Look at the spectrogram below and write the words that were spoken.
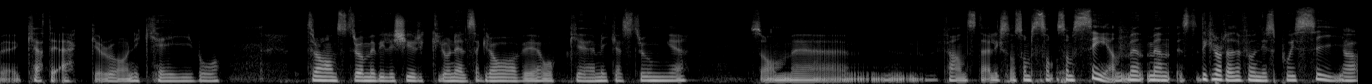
eh, Kathy Acker och Nick Cave och Tranström med Wille Kyrklund, Elsa Grave och eh, Mikael Strunge som eh, fanns där liksom som, som, som scen. Men, men det är klart att det har funnits poesi. Ja,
